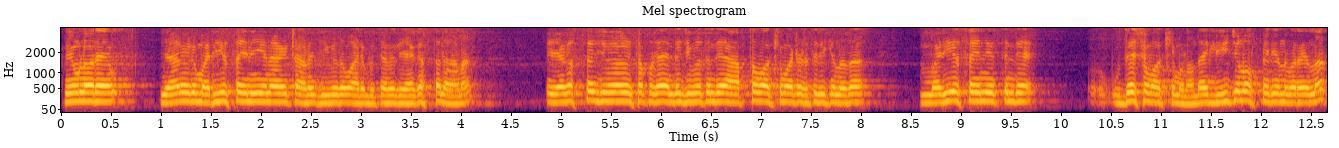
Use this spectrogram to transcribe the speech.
പ്രിയമുള്ളവരെ ഞാനൊരു മരിയ സൈനികനായിട്ടാണ് ജീവിതം ആരംഭിച്ച ഒരു ഏകസ്ഥനാണ്. ഏകസ്ഥ ജീവിതം എത്തപ്പോഴേ എന്റെ ജീവിതത്തിന്റെ ആപ്തവാക്യമായിട്ട് എടുത്തിരിക്കുന്നത് മരിയ സൈന്യത്തിന്റെ ഉദ്ദേശവാക്യമാണ്. അതായത് ലീജൻ ഓഫ് മേരി എന്ന് പറയുന്ന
